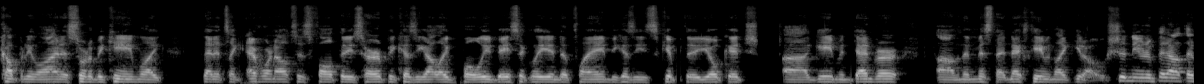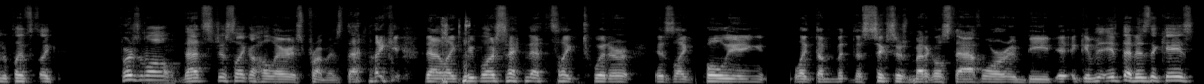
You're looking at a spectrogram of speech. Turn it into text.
company line has sort of became like that it's like everyone else's fault that he's hurt because he got like bullied basically into playing because he skipped the Jokic uh, game in Denver, um, then missed that next game and like you know shouldn't even have been out there to play. Like, first of all, that's just like a hilarious premise that like that like people are saying that it's like Twitter is like bullying like the the Sixers medical staff or Embiid. If, if that is the case,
